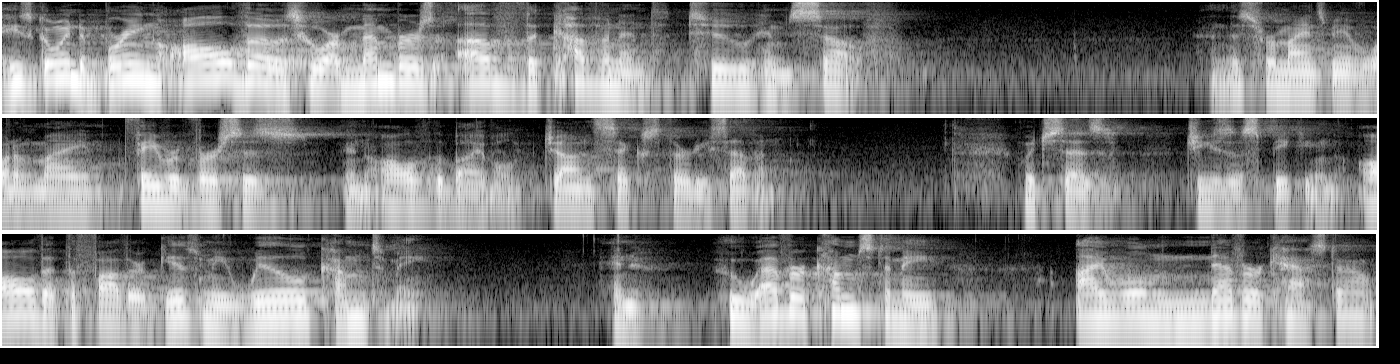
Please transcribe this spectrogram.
he's going to bring all those who are members of the covenant to himself. And this reminds me of one of my favorite verses in all of the Bible, John 6 37, which says, Jesus speaking, All that the Father gives me will come to me, and whoever comes to me, I will never cast out.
